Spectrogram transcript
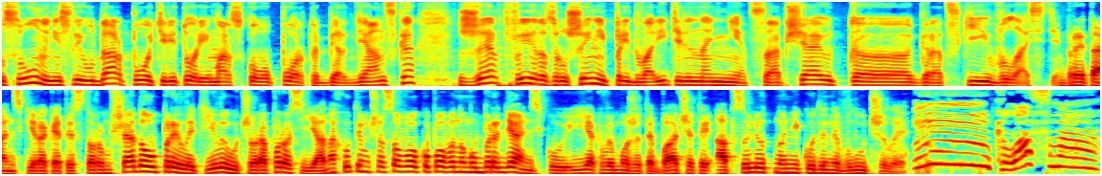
СУ нанесли удар по территории морского порта Бердянска. Жертв и разрушений предварительно нет, сообщают э, городские власти. Британські ракети Storm Shadow прилетіли учора по росіянах у тимчасово окупованому Бердянську, і як ви можете бачити, абсолютно нікуди не влучили. М, классно.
